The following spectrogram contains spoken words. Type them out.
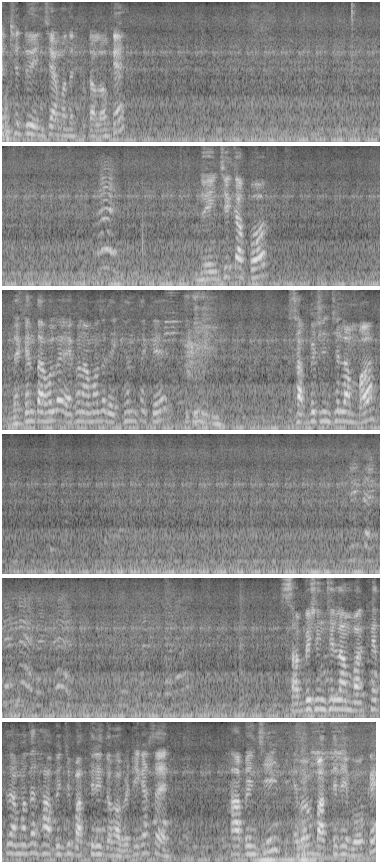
হচ্ছে দুই ইঞ্চি আমাদের টোটাল ওকে দুই ইঞ্চি কাপড়। দেখেন তাহলে, এখন আমাদের এখান থেকে ছাব্বিশ ইঞ্চি লম্বা। ছাব্বিশ ইঞ্চি লম্বার ক্ষেত্রে আমাদের হাফ ইঞ্চি বাড়তি নিতে হবে, ঠিক আছে? হাফ ইঞ্চি এভাবে বাড়তি নিব ওকে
